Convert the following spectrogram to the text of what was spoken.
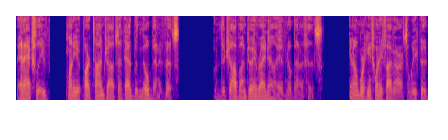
And actually, plenty of part time jobs I've had with no benefits. The job I'm doing right now, I have no benefits. You know, I'm working 25 hours a week, but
